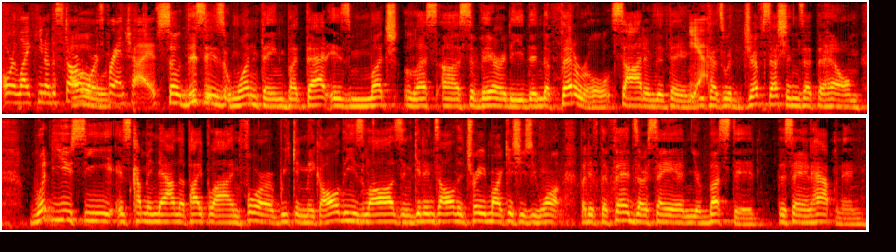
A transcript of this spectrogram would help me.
or like you know the Star Wars Oh. franchise. So this is one thing, but that is much less uh, severity than the federal side of the thing. Yeah. Because with Jeff Sessions at the helm, what do you see is coming down the pipeline for? We can make all these laws and get into all the trademark issues you want, but if the feds are saying you're busted, this ain't happening.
